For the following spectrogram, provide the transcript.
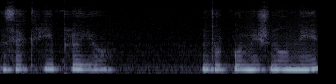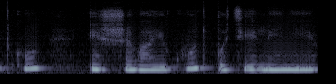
Закріплюю допоміжну нитку і зшиваю кут по цій лінії.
